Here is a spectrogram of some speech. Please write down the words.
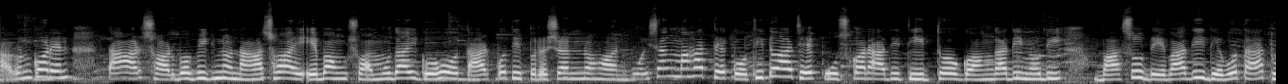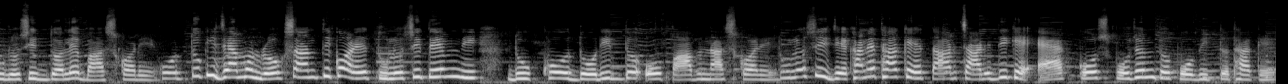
ধারণ করেন, তার সর্ববিঘ্ন নাশ হয় এবং সমুদায় গ্রহ তার প্রতি প্রসন্ন হন। বৈশাখ মাহাত্মে কথিত আছে, পুষ্কর আদি তীর্থ, গঙ্গাদি নদী, বাসুদেবাদি দেবতা তুলসীর দলে বাস করে। কর্তুকি যেমন রোগ শান্তি করে, তুলসী তেমনি দুঃখ, দরিদ্র ও পাপ নাশ করে। তুলসী যেখানে থাকে, তার চারিদিকে এক কোষ পর্যন্ত পবিত্র থাকে।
